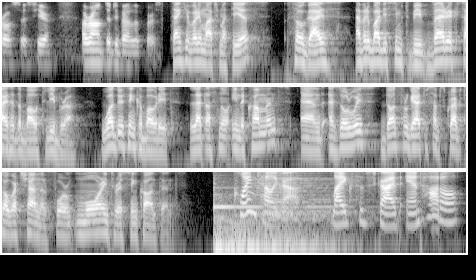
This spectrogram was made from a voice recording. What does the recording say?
process here around the developers. Thank you very much, Matthias. So guys, everybody seemed to be very excited about Libra. What do you think about it? Let us know in the comments and as always, don't forget to subscribe to our channel for more interesting content. Cointelegraph. Like, subscribe, and hodl.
